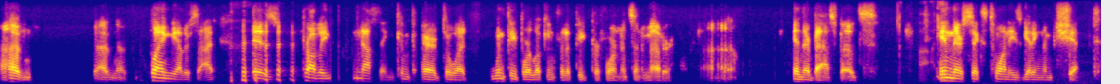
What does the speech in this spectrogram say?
Um, no. playing the other side is probably nothing compared to what when people are looking for the peak performance in a motor uh, in their bass boats in their 620s getting them chipped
